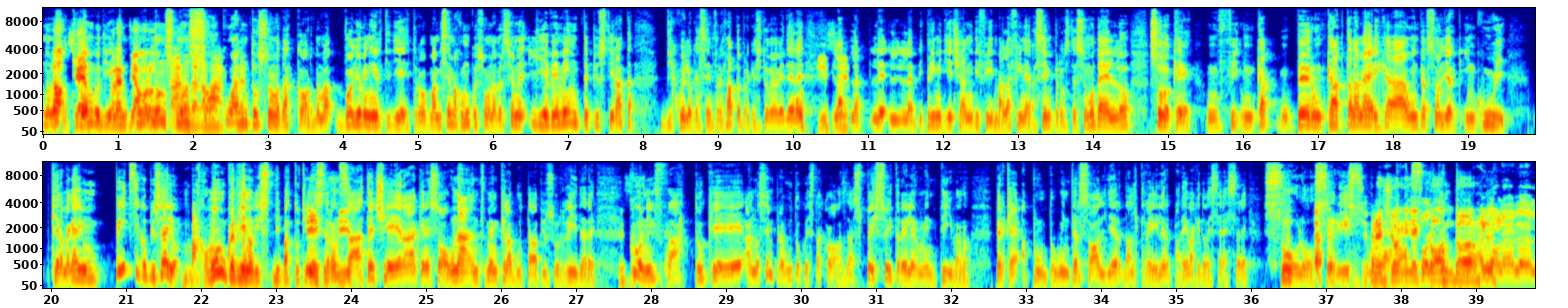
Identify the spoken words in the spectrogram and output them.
non lo no, so, ti certo, vengo dietro. Non, non, non so Marvel. quanto sono d'accordo, ma voglio venirti dietro. Ma mi sembra comunque solo una versione lievemente più stirata di quello che ha sempre fatto. Perché se tu vai a vedere oh, sì, sì. La, la, le, le, i primi dieci anni di film, alla fine era sempre lo stesso modello, solo che un fi, un cap, per un Captain America Winter Soldier in cui che era magari un pizzico più serio, ma comunque pieno di, di battutine sì, stronzate, sì, c'era, che ne so, un Ant-Man che la buttava più sul ridere. Sì, con il fatto che hanno sempre avuto questa cosa, spesso i trailer mentivano, perché appunto Winter Soldier dal trailer pareva che dovesse essere solo serissimo. Tre oh, giorni del Condor. Le, le,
